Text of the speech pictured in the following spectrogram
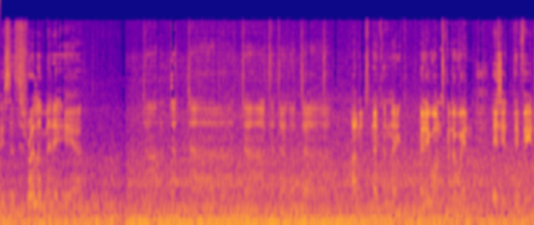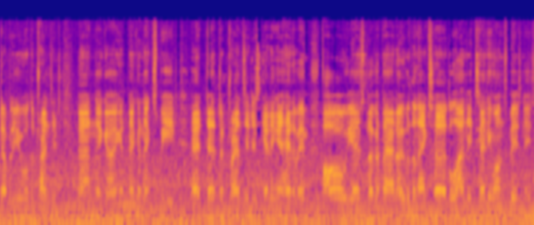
It's the thriller minute here. It's neck and neck. Anyone's going to win. Is it the VW or the Transit? And they're going at neck and neck speed. And the, the Transit is getting ahead of him. Oh yes, look at that over the next hurdle, and it's anyone's business.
